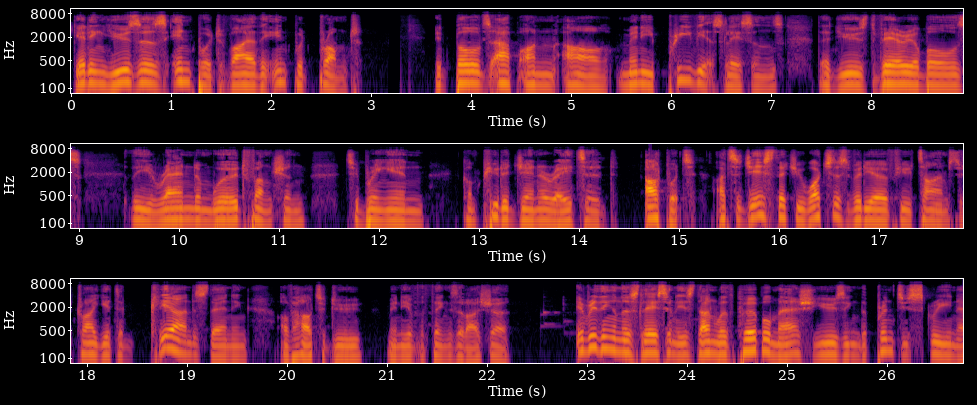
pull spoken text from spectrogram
getting users' input via the input prompt. It builds up on our many previous lessons that used variables, the random word function to bring in computer generated output. I'd suggest that you watch this video a few times to try get a clear understanding of how to do many of the things that I show. Everything in this lesson is done with Purple Mash using the print to screen.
